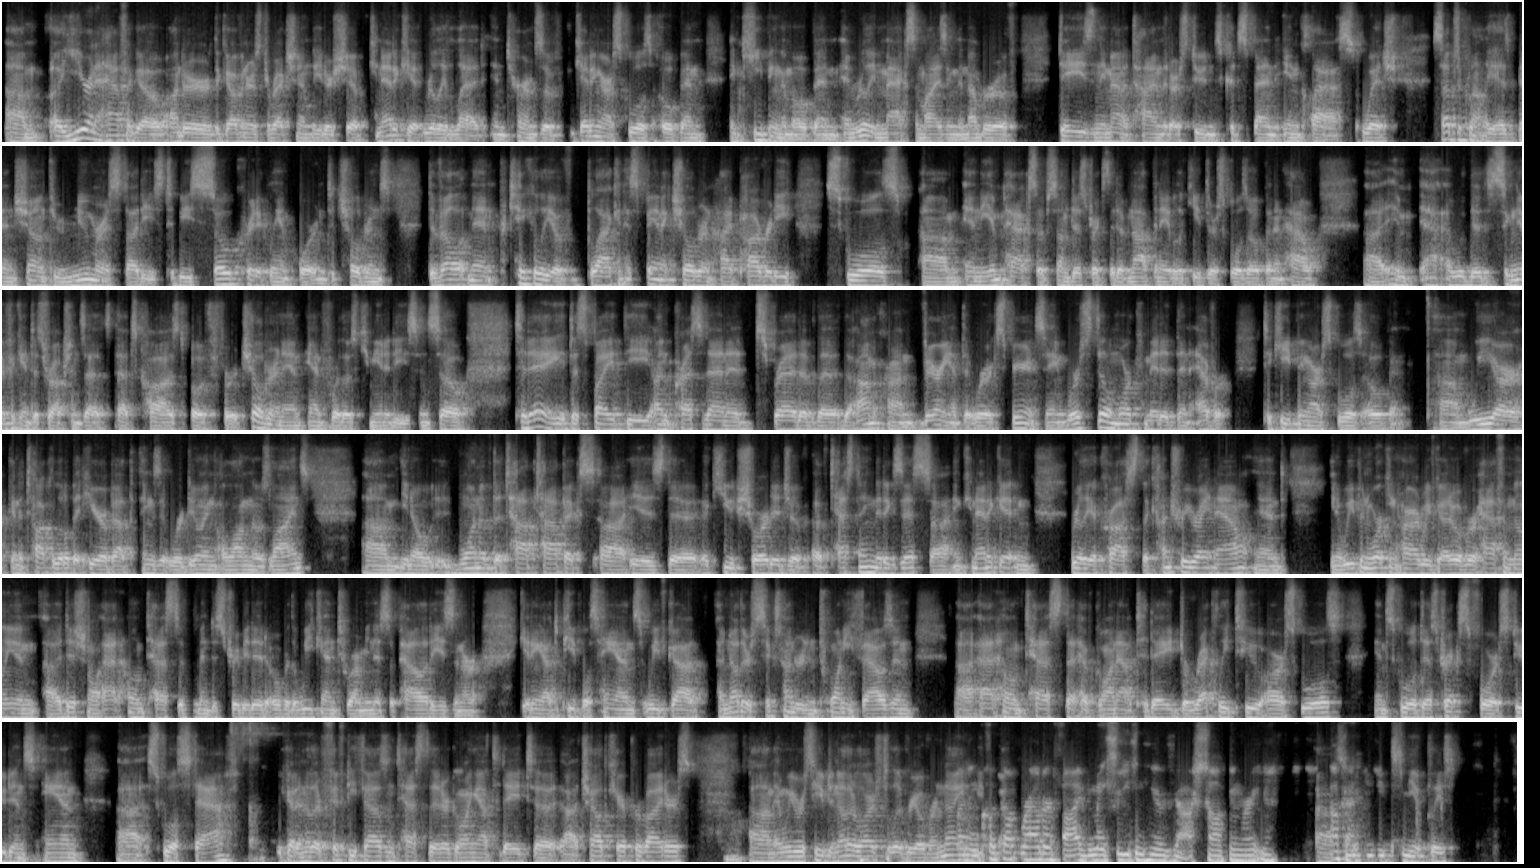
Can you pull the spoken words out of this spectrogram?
Um, a year and a half ago, under the governor's direction and leadership, Connecticut really led in terms of getting our schools open and keeping them open and really maximizing the number of days and the amount of time that our students could spend in class, which subsequently has been shown through numerous studies to be so critically important to children's development, particularly of Black and Hispanic children, high poverty schools, um, and the impacts of some districts that have not been able to keep their schools open and how uh, in, uh, the significant disruptions that that's caused both for children and, and for those communities. And so today, despite the unprecedented spread of the, the Omicron variant that we're experiencing, we're still more committed than ever to keeping our schools open. Um, we are going to talk a little bit here about the things that we're doing along those lines. Um, you know, one of the top topics uh, is the acute shortage of, of testing that exists uh, in Connecticut and really across the country right now. And you know, we've been working hard. We've got over half a million uh, additional at-home tests have been distributed over the weekend to our municipalities and are getting out to people's hands. We've got another 620,000 uh, at-home tests that have gone out today directly to our schools and school districts for students and uh, school staff. We've got another 50,000 tests that are going out today to uh, childcare providers. Um, and we received another large delivery overnight. And click up router five to make sure you can hear Josh talking right now. Uh, okay. So mute, please.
